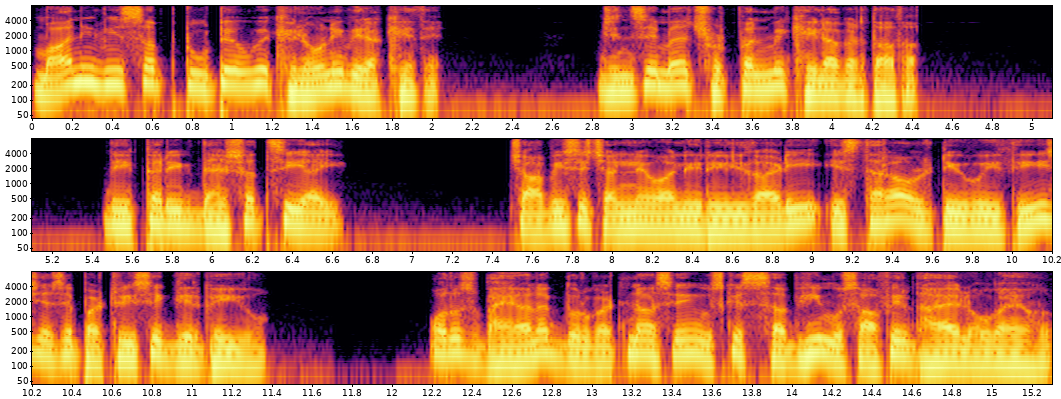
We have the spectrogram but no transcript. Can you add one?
माँ ने वे सब टूटे हुए खिलौने भी रखे थे, जिनसे मैं छुटपन में खेला करता था। देखकर एक दहशत सी आई। चाबी से चलने वाली रेलगाड़ी इस तरह उल्टी हुई थी जैसे पटरी से गिर गई हो, और उस भयानक दुर्घटना से उसके सभी मुसाफिर घायल हो गए हों।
